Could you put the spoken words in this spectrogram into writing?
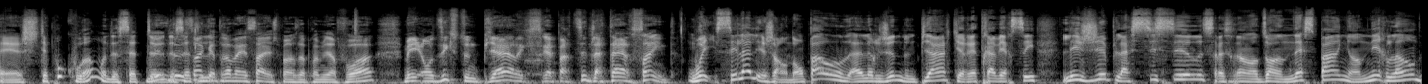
Euh, J'étais pas au courant, moi, de cette... de cette 1296, je pense, la première fois. Mais on dit que c'est une pierre là, qui serait partie de la Terre Sainte. Oui, c'est la légende. On parle à l'origine d'une pierre qui aurait traversé l'Égypte, la Sicile, serait rendue en Espagne, en Irlande,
